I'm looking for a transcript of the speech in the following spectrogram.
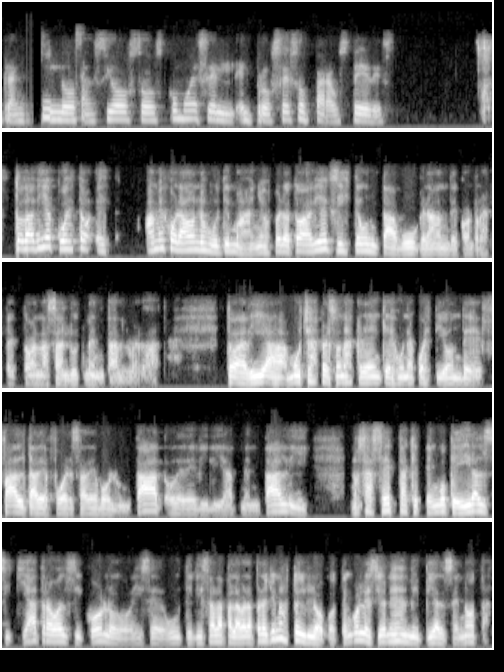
tranquilos, ansiosos? ¿Cómo es el, proceso para ustedes? Todavía cuesta, ha mejorado en los últimos años, pero todavía existe un tabú grande con respecto a la salud mental, ¿verdad? Todavía muchas personas creen que es una cuestión de falta de fuerza de voluntad o de debilidad mental y no se acepta que tengo que ir al psiquiatra o al psicólogo y se utiliza la palabra, pero yo no estoy loco, tengo lesiones en mi piel, se nota.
